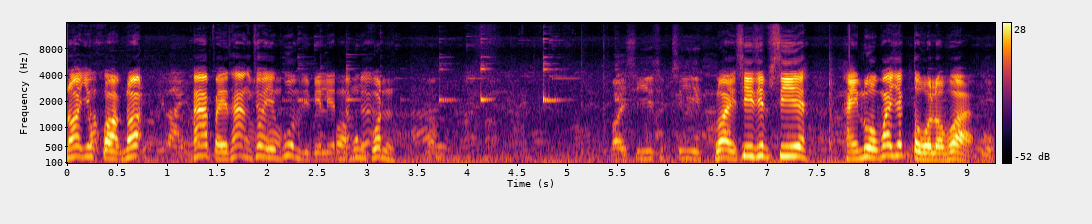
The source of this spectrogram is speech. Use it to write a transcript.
เนาะอยุคขอกเนาะห้าไปทางช่วยยังพุ่มสิไปเรียนน้ำมงคลร้อยสี่สิบสี่ร้อยสี่สิบสี่ ให้ลูกมาจักโตแล้วพ่อลูก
